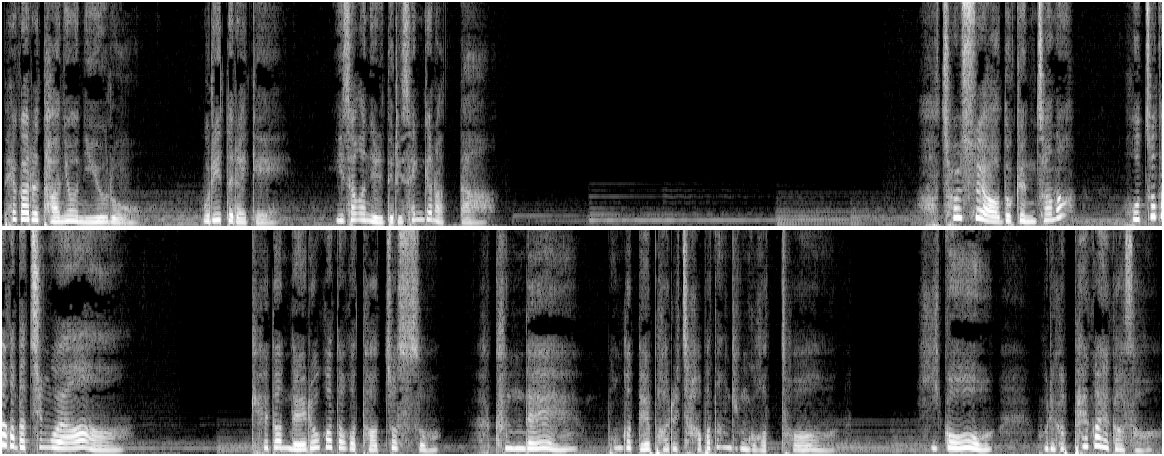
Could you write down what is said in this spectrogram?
폐가를 다녀온 이후로 우리들에게 이상한 일들이 생겨났다. 아, 철수야, 너 괜찮아? 어쩌다가 다친 거야? 계단 내려가다가 다쳤어. 근데 뭔가 내 발을 잡아당긴 것 같아. 이거 우리가 폐가에 가서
